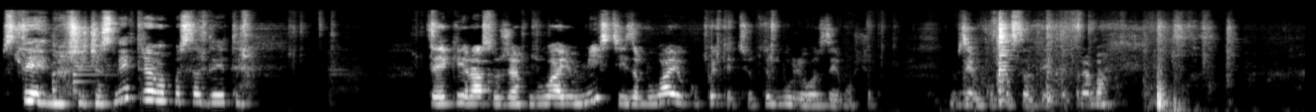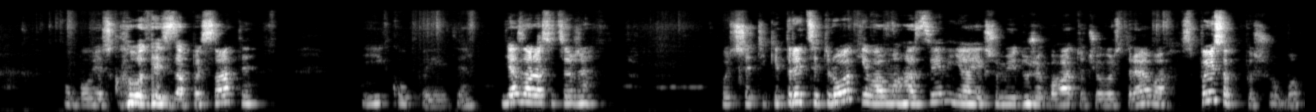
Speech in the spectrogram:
встигну. Ще часник треба посадити. Це який раз уже буваю в місті і забуваю купити цю цибулю озиму, щоб взимку посадити. Треба обов'язково десь записати і купити. Я зараз це вже хоч ще тільки 30 років, а в магазин я, якщо мені дуже багато чогось треба, список пишу, бо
